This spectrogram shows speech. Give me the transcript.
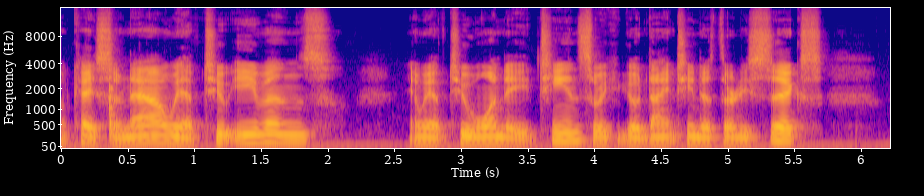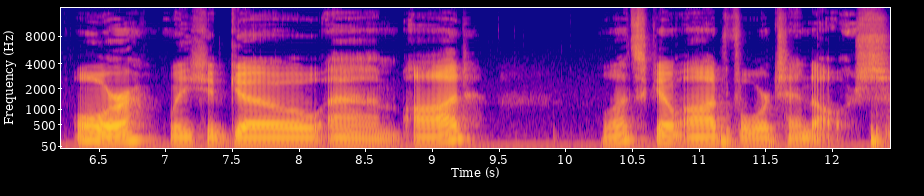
Okay, so now we have two evens and we have two 1 to 18, so we could go 19 to 36, or we could go um, odd. Let's go odd for $10.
